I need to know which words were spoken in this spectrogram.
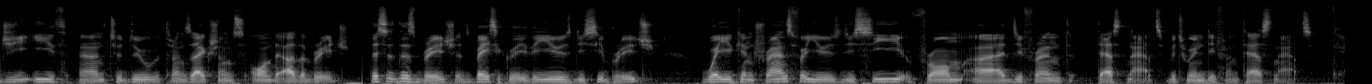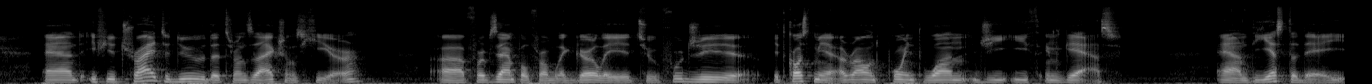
GETH and to do transactions on the other bridge. This is this bridge. It's basically the USDC bridge where you can transfer USDC from uh, different test nets between different test nets. And if you try to do the transactions here, uh, for example, from like Goerli to Fuji, it cost me around 0.1 GETH in gas. And yesterday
